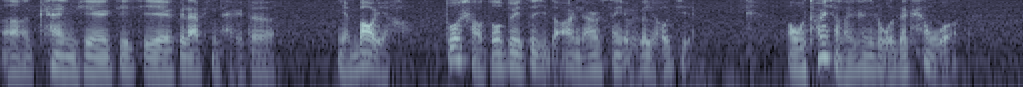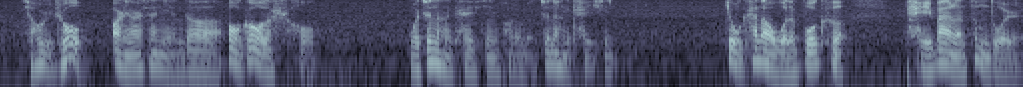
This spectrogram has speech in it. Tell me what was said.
呃看一些这些各大平台的年报也好，多少都对自己的二零二三有一个了解。啊，我突然想到一件事情，就是我在看我小宇宙二零二三年的报告的时候，我真的很开心，朋友们真的很开心。就我看到我的播客陪伴了这么多人。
